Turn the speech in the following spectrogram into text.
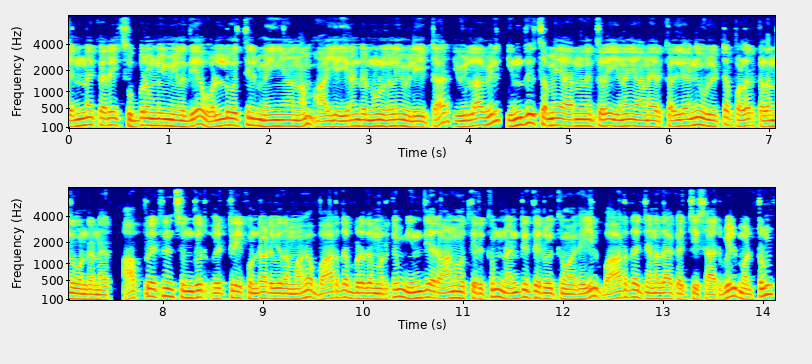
சென்னக்கரை சுப்பிரமணியம் எழுதிய வள்ளுவத்தில் மெய்ஞானம் ஆகிய இரண்டு நூல்களையும் வெளியிட்டார். இவ்விழாவில் இந்து சமய அறநிலைத்துறை இணை ஆணையர் கல்யாணி உள்ளிட்ட பலர் கலந்து கொண்டனர். ஆபரேஷன் சிந்தூர் வெற்றியை கொண்டாடும் விதமாக பாரத பிரதமருக்கும் இந்திய ராணுவத்திற்கும் நன்றி தெரிவிக்கும் வகையில் பாரத ஜனதா கட்சி சார்பில் மற்றும்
